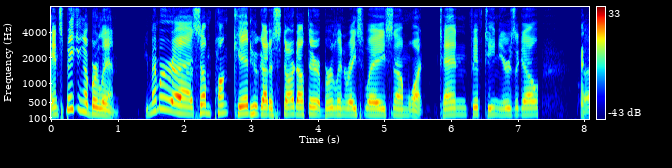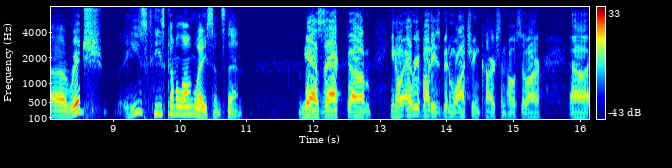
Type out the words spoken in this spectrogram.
And speaking of Berlin, you remember uh, some punk kid who got a start out there at Berlin Raceway some, what, 10, 15 years ago? Uh, Rich, he's he's come a long way since then. Yeah, Zach. Um, you know, everybody's been watching Carson Hocevar, uh,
